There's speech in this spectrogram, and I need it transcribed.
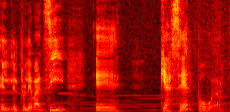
el- problema en sí, eh, ¿qué hacer, po, weón?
